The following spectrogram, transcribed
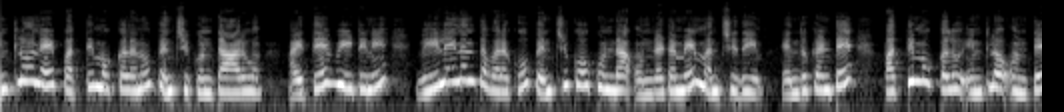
ఇంట్లోనే పత్తి మొక్కలను పెంచుకుంటారు. అయితే వీటిని వీలైనంత వరకు పెంచుకోకుండా ఉండటమే మంచిది. ఎందుకంటే పత్తి మొక్కలు ఇంట్లో ఉంటే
